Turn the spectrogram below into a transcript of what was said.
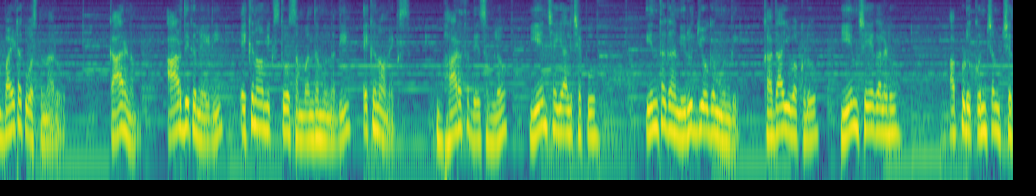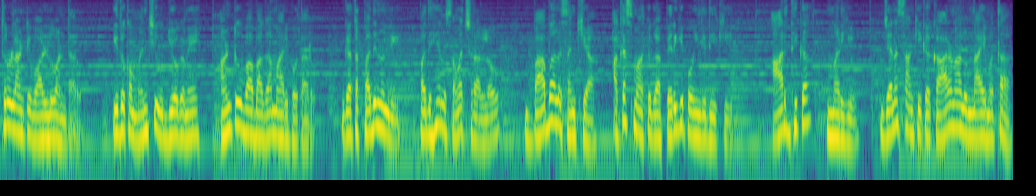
బయటకు వస్తున్నారు. కారణం ఆర్థికమేది ఎకనామిక్స్తో సంబంధం ఉన్నది ఎకనామిక్స్. భారతదేశంలో ఏం చేయాలి చెప్పు? ఇంతగా నిరుద్యోగం ఉంది. కదా యువకుడు ఏం చేయగలడు? అప్పుడు కొంచెం చతురు లాంటి వాళ్ళు అంటారు. ఇదొక మంచి ఉద్యోగమే అంటూ బాబాగా మారిపోతారు. గత పది నుండి పదిహేను సంవత్సరాల్లో బాబాల సంఖ్య అకస్మాత్తుగా పెరిగిపోయింది దీనికి. ఆర్థిక మరియు జనసాంఖ్యిక కారణాలున్నాయి మత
